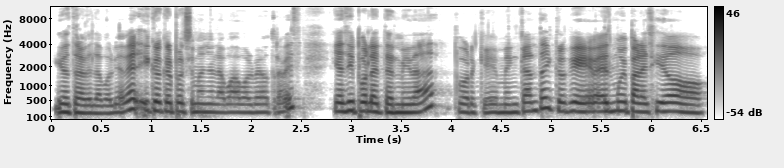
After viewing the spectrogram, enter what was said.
y otra vez la volví a ver y creo que el próximo año la voy a volver otra vez y así por la eternidad porque me encanta y creo que es muy parecido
